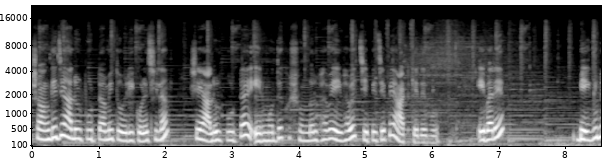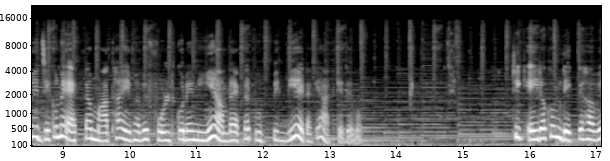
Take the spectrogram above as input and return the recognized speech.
সঙ্গে যে আলুর পুরটা আমি তৈরি করেছিলাম সেই আলুর পুরটা এর মধ্যে খুব সুন্দরভাবে এইভাবে চেপে চেপে আটকে দেব। এবারে বেগুনের যে কোনো একটা মাথা এইভাবে ফোল্ড করে নিয়ে আমরা একটা টুথপিক দিয়ে এটাকে আটকে দেব। ঠিক এই রকম দেখতে হবে।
